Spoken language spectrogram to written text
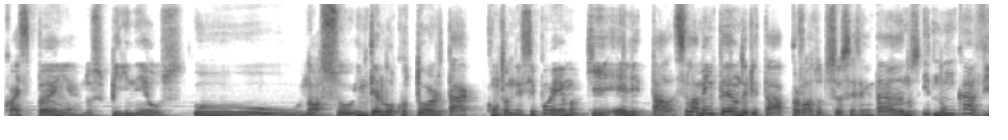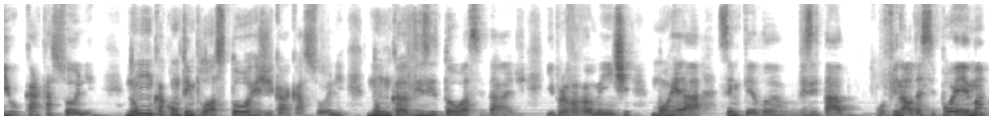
com a Espanha, nos Pirineus. O nosso interlocutor tá contando nesse poema que ele tá se lamentando, ele tá por volta dos seus 60 anos e nunca viu Carcassonne, nunca contemplou as torres de Carcassonne, nunca visitou a cidade e provavelmente morrerá sem tê-la visitado. O final desse poema,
